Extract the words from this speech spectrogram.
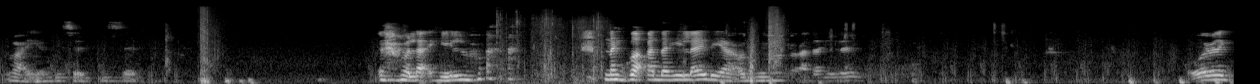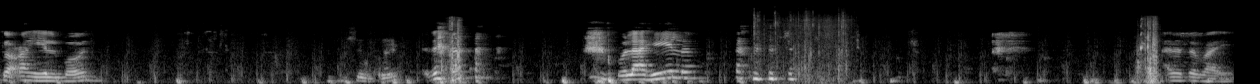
Kamayo, dessert, dessert. Wala heal mo. Nagwa ka dahil ay, di ako di mo ka dahil ay. Uy, nagwa ka heal bod. Siyempre. Wala heal. ano to ba eh?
